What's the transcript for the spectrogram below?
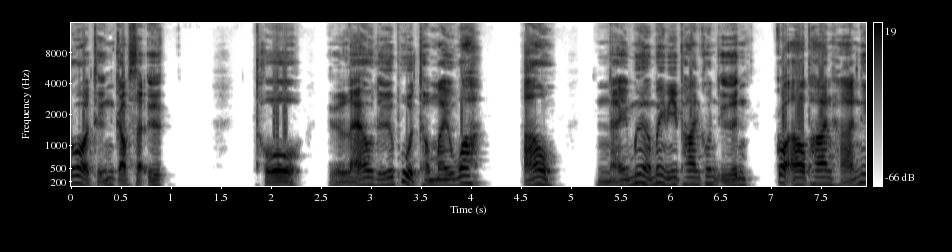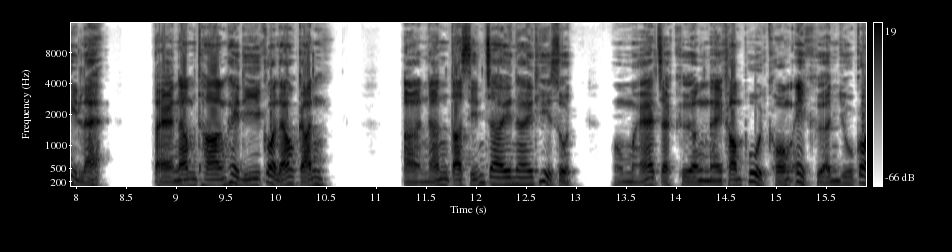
ก็ถึงกับสะอึก โธ่แล้วหรือพูดทำไมวะ เอาในเมื่อไม่มีพานคนอื่น ก็เอาพานหารนี่แหละ แต่นำทางให้ดีก็แล้วกันอานันต์ตัดสินใจในที่สุด แม้จะเคืองในคำพูดของไอ้เขื่อนอยู่ก็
